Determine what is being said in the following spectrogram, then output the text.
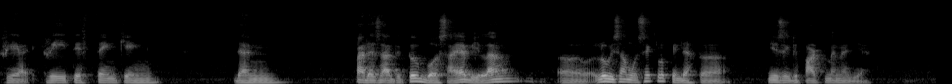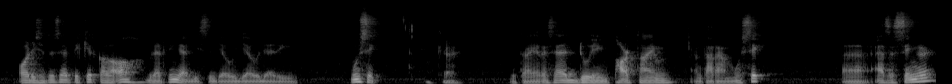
Crea- Creative thinking dan pada saat itu bos saya bilang, "Eh, lu bisa musik, lu pindah ke music department aja. Oh di situ saya pikir kalau oh berarti nggak bisa jauh-jauh dari musik. Oke. Gitu akhirnya saya doing part time antara musik uh, as a singer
